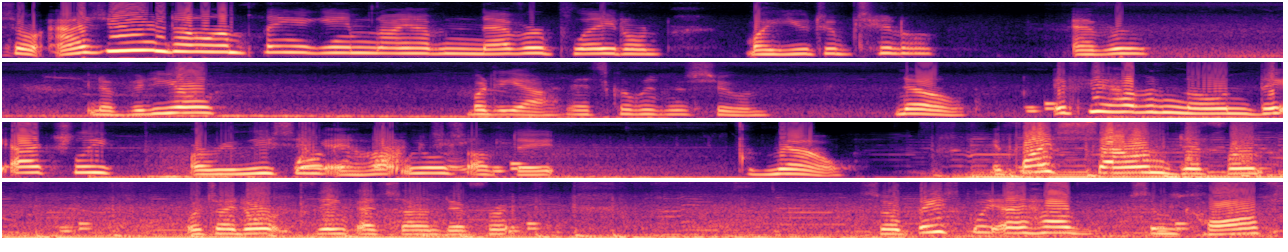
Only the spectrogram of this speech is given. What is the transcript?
So, as you can tell, I'm playing a game that I have never played on my YouTube channel ever in a video. But yeah, it's coming soon. Now, if you haven't known, they actually are releasing a Hot Wheels update. Now, if I sound different, which I don't think I sound different. So basically I have some coughs.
